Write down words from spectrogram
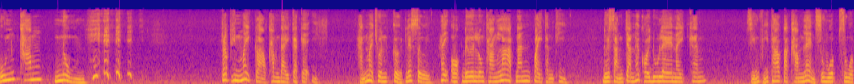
บุญคำหนุ่มระพินไม่กล่าวคำใดกับแกอีก หันมาชวนเกิดและเสย ให้ออกเดินลงทางลาดนั้นไปทันที โดยสั่งจันให้คอยดูแลในแคมป์เสียงฝีเท้าตาคำแล่นสวบสวบ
